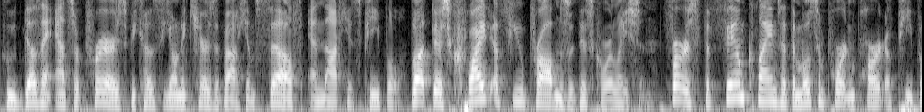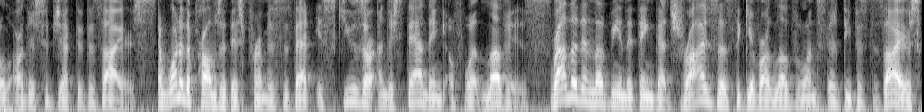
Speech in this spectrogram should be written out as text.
who doesn't answer prayers because he only cares about himself and not his people. But there's quite a few problems with this correlation. First, the film claims that the most important part of people are their subjective desires. And one of the problems with this premise is that it skews our understanding of what love is. Rather than love being the thing that drives us to give our loved ones their deepest desires,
